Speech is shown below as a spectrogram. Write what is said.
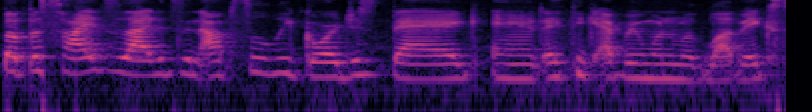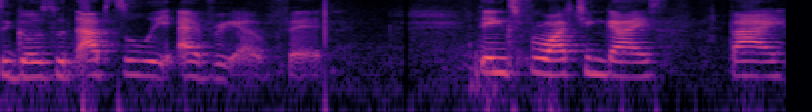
but besides that, it's an absolutely gorgeous bag, and I think everyone would love it because it goes with absolutely every outfit. Thanks for watching, guys. Bye.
